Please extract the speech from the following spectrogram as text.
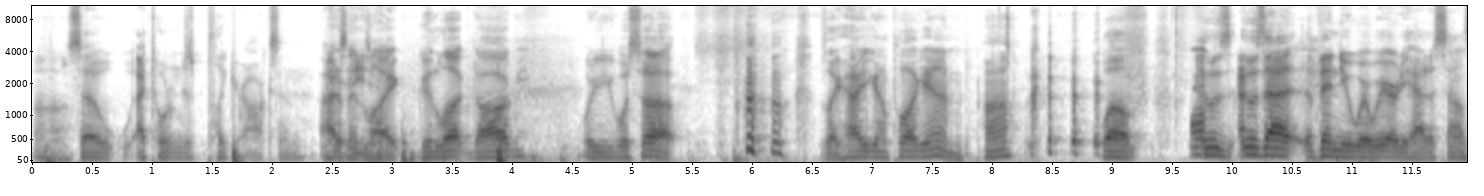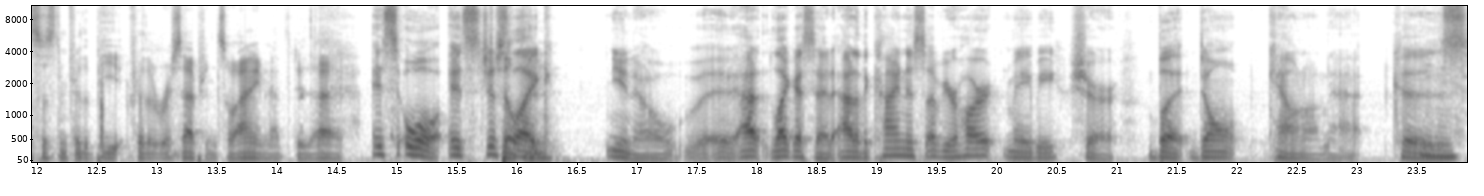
uh-huh. So I told him just plug your aux in. I'd have been easier. like, "Good luck, dog." What are you? What's up? I was like, how are you gonna plug in, huh? Well, it was it was at a venue where we already had a sound system for the P, for the reception, so I didn't even have to do that. It's well, it's just Built like you know, uh, out, like I said, out of the kindness of your heart, maybe sure, but don't count on that because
